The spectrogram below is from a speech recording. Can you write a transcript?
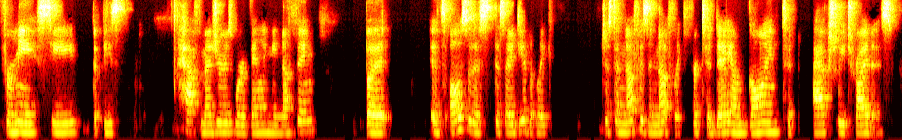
for me, see that these half measures were availing me nothing. But it's also this this idea that like just enough is enough. Like for today, I'm going to actually try this.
